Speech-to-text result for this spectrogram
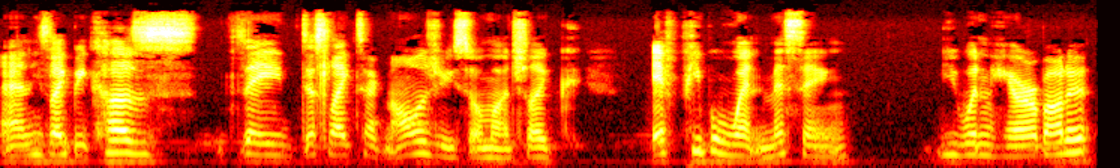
and he's like because they dislike technology so much, like if people went missing, you wouldn't hear about it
